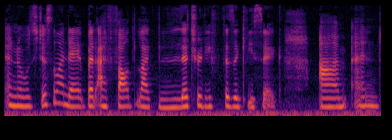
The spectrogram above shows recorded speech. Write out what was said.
and it was just the one day, but I felt like literally physically sick, um, and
